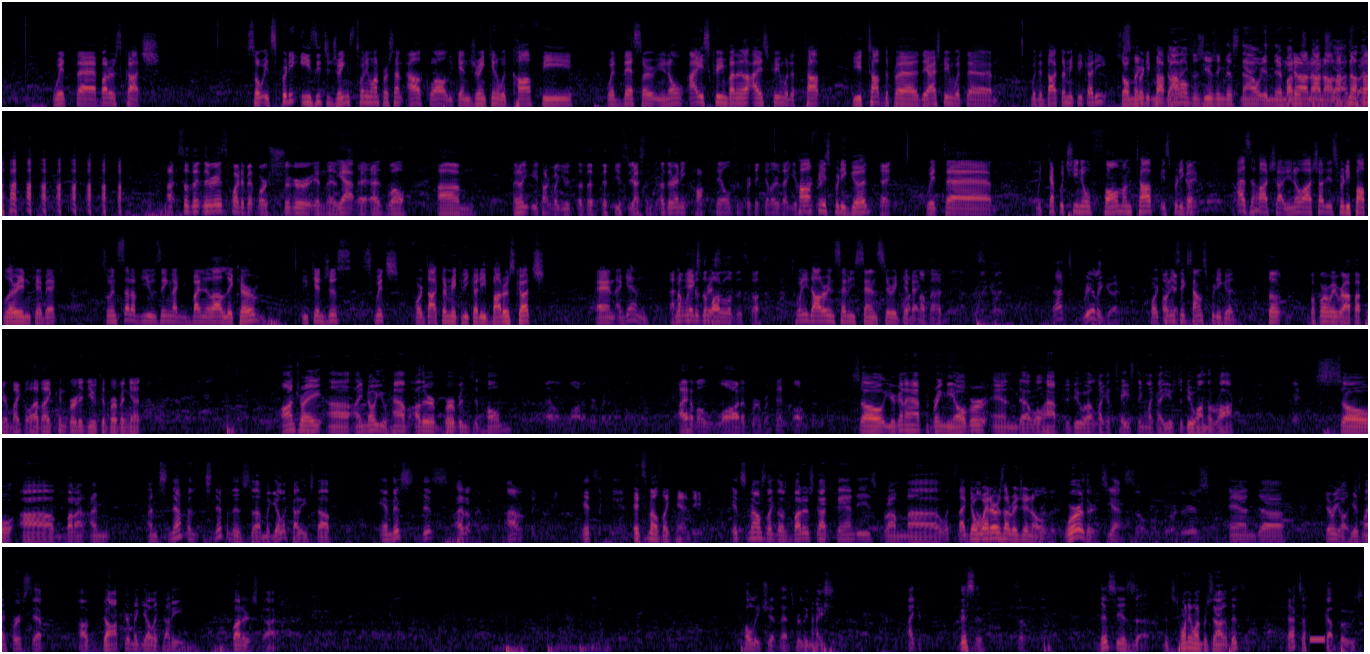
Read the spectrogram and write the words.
with uh, butterscotch. So it's pretty easy to drink. It's 21% alcohol. You can drink it with coffee, with dessert. You know, ice cream, vanilla ice cream with the top. You top the uh, the ice cream with the with the Dr. McGillicuddy. so it's Mc- pretty popular. McDonald's is using this now in their No, no, butterscotch no, no, sauce, no. right? Uh, so th- there is quite a bit more sugar in this Yeah. a- as well. Um, I know you talked about use, uh, the, the few suggestions. Are there any cocktails in particular that you Coffee think is pretty good. are great? with uh, with cappuccino foam on top. It's pretty Okay. good. As a hot shot, you know, hot shot is pretty popular in Quebec. So instead of using like vanilla liquor, you can just switch for Dr. McLeod butterscotch. And again, And how with much is the bottle of this cost? Twenty dollar and seventy cents here in That's not bad. That's really good. That's really for twenty six sounds Pretty good. So before we wrap up here, Michael, have I converted you to bourbon yet? Andre, uh, I know you have other bourbons at home. I have a lot of bourbon at home. I have a lot of bourbon at home. So you're going to have to bring me over, and uh, we'll have to do a, like a tasting, like I used to do on the Rock. So, uh, but I, I'm I'm sniffing sniffing this uh, McGillicuddy stuff, and this this I don't I don't. It's a candy. It smells like candy. It smells like those butterscotch candies from uh, what's Like the? Werther's original. Werther's, yes. So Werther's, and uh, here we go. Here's my first sip of Dr. McGillicuddy butterscotch. Holy shit, that's really nice. I guess this is this is uh, it's 21 percent. This that's a f- up booze.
